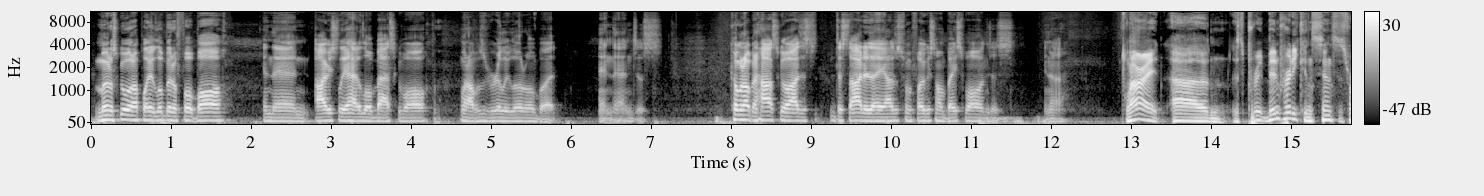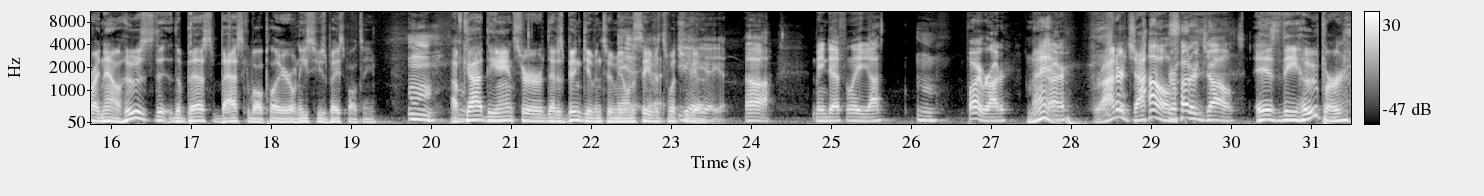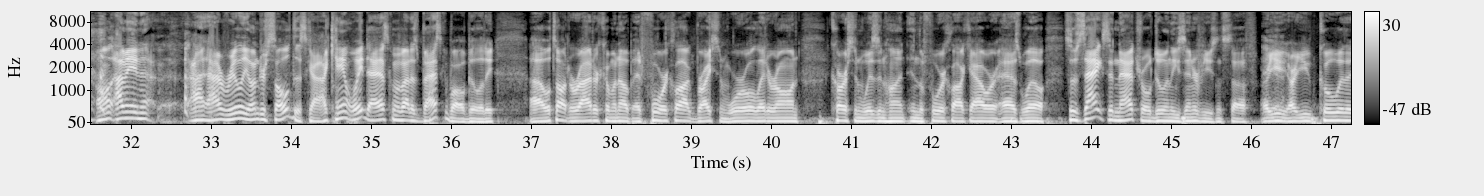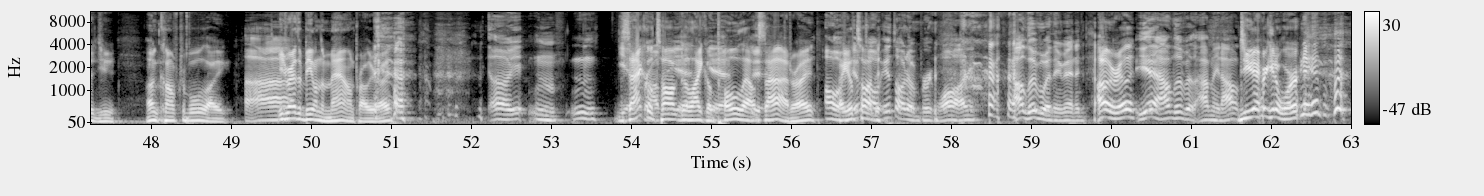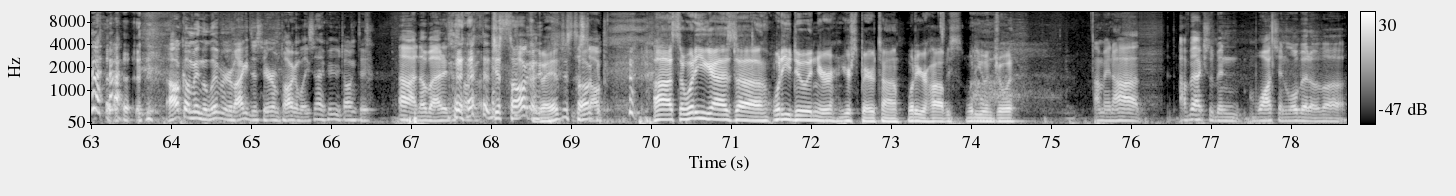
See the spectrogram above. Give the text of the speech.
middle school, I played a little bit of football, and then obviously I had a little basketball when I was really little. But and then just coming up in high school, I just decided, hey, I just want to focus on baseball and just you know all right. Um, it's pre- been pretty consensus right now. Who is the, the best basketball player on ECU's baseball team? Mm. I've got the answer that has been given to me. Yeah, I want to see yeah, if it's what you yeah, got. Yeah, yeah, uh, I mean, definitely. I, mm, Probably Ryder. Man, Ryder. Ryder Giles. Ryder Giles is the hooper. I mean, I, I, really undersold this guy. I can't wait to ask him about his basketball ability. Uh, we'll talk to Ryder coming up at four o'clock. Bryson Worrell later on. Carson Whisenhunt in the four o'clock hour as well. So Zach's a natural doing these interviews and stuff. Are yeah. you are you cool with it? You uncomfortable? Like uh, you'd rather be on the mound, probably, right? uh, mm, mm, yeah, Zach will talk yeah, to like a yeah, pole outside, right? Oh, like he'll, he'll, talk, to, he'll talk to a brick wall. I mean, I live with him, man. Oh, really? Yeah, I live with. I mean, I'll. Do you ever get a word in? I'll come in the living room. I can just hear him talking. Like Zach, who are you talking to? Ah, nobody. Just talking, just talking man. Just, just talking. talking. Uh, so, what do you guys? Uh, what do you do in your your spare time? What are your hobbies? What do you enjoy? I mean, I I've actually been watching a little bit of. uh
